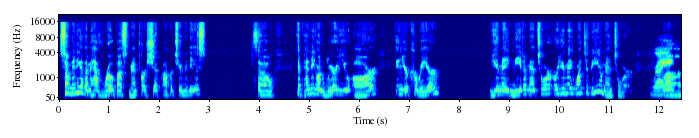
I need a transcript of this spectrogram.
So many of them have robust mentorship opportunities. So, depending on where you are in your career, you may need a mentor or you may want to be a mentor. Right. Uh,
